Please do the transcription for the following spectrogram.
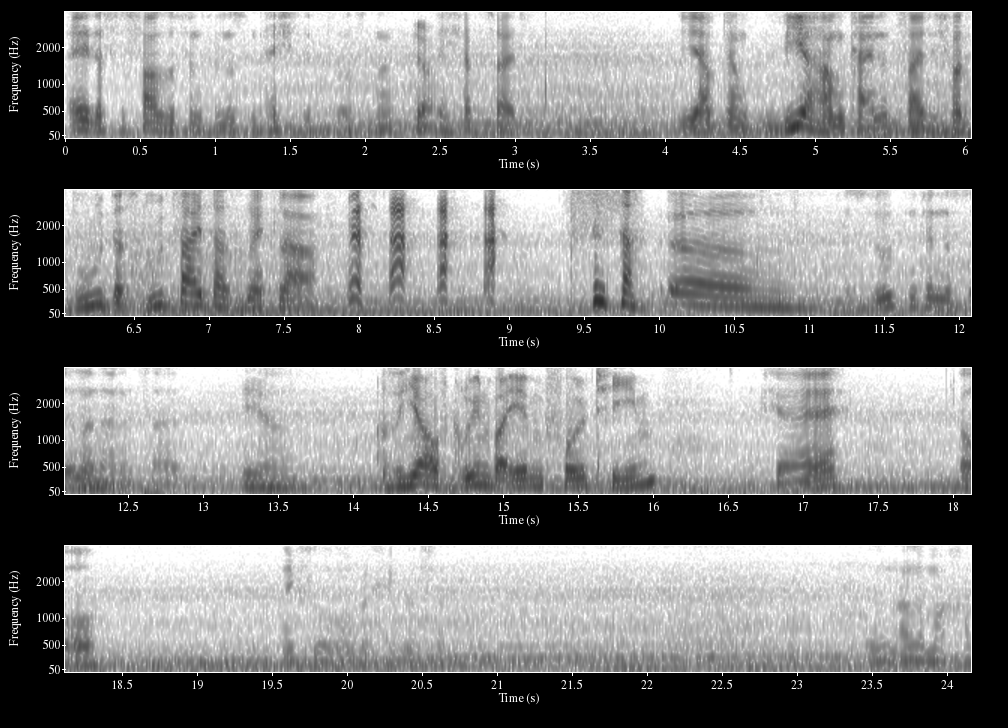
Ey, das ist Phase 5. Wir müssen echt jetzt los, ne? Ich hab Zeit. Ja, wir haben, wir haben keine Zeit. Ich war du, dass du Zeit hast, mir klar. Fürs Looten findest du immer deine Zeit. Ja. Also hier auf grün war eben Full Team. Okay. Oh oh. Nicht so, wir kriegen das hin. Wir sind alle Macher.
